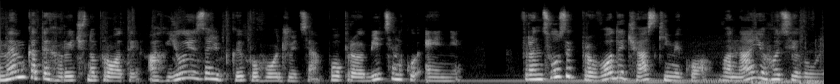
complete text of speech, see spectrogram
ММ категорично проти, а Г'юї залюбки погоджується, попри обіцянку Енні. Французик проводить час Кіміко, вона його цілує.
